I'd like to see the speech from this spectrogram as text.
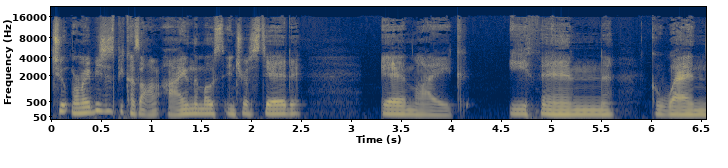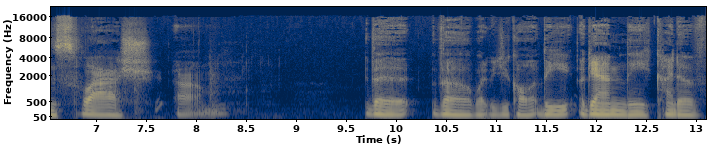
too, or maybe just because I'm, I'm the most interested in like Ethan, Gwen slash um, the the what would you call it? The again the kind of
